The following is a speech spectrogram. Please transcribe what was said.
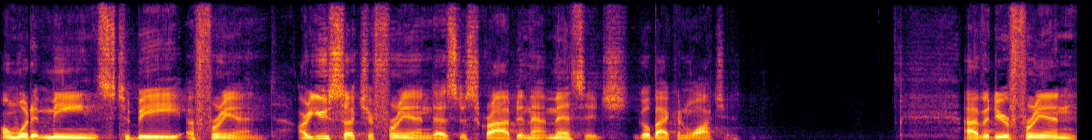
on what it means to be a friend. Are you such a friend as described in that message? Go back and watch it. I have a dear friend,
